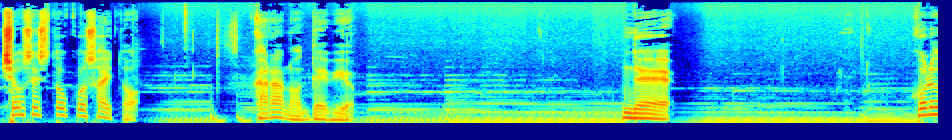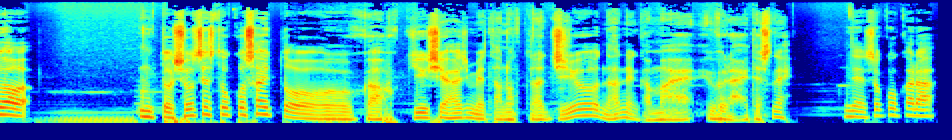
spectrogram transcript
小説投稿サイトからのデビュー。で、これは、うんと、小説投稿サイトが普及し始めたのってのは十何年か前ぐらいですね。で、そこから、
